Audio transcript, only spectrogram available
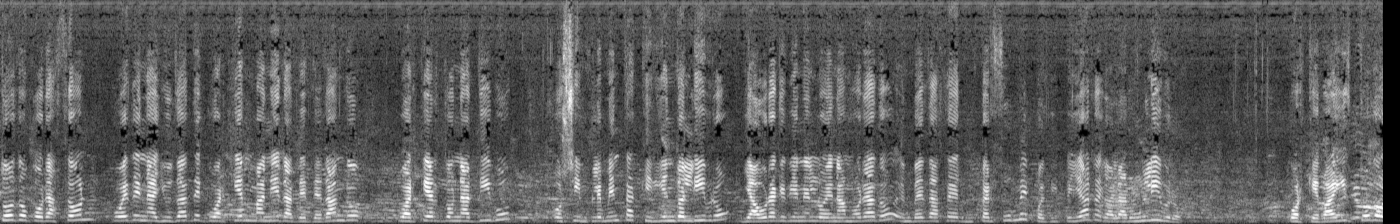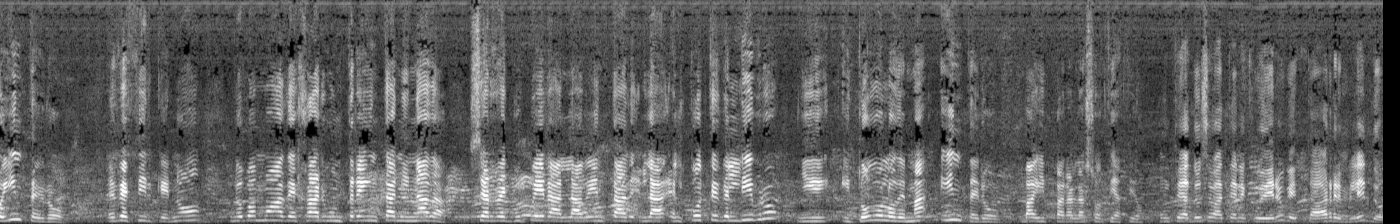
Todo Corazón, pueden ayudar de cualquier manera, desde dando cualquier donativo o simplemente adquiriendo el libro y ahora que vienen los enamorados, en vez de hacer un perfume, pues ya regalar un libro porque va a ir todo íntegro. Es decir, que no, no vamos a dejar un 30 ni nada. Se recupera la venta, el coste del libro y, todo lo demás íntegro va a ir para la asociación. Un teatro Sebastián Escudero que está repleto.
